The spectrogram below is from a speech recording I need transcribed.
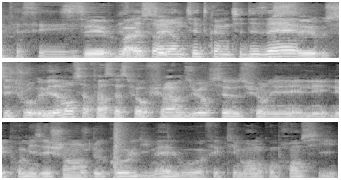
être assez bah, business oriented comme tu disais c'est toujours évidemment ça, enfin, ça se fait au fur et à mesure c'est sur les, les, les, premiers échanges de call d'email où effectivement on comprend si,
